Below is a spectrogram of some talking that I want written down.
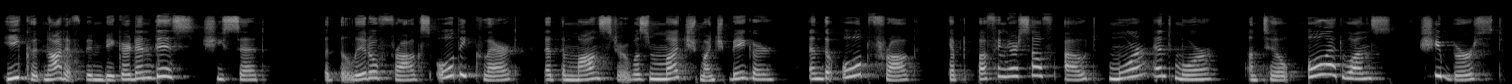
He could not have been bigger than this, she said. But the little frogs all declared that the monster was much, much bigger, and the old frog kept puffing herself out more and more until all at once she burst.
